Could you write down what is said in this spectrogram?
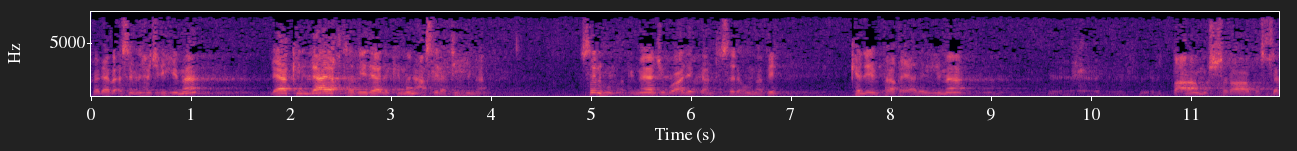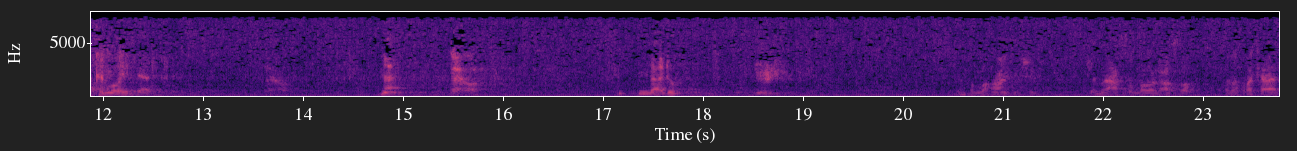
فلا بأس من هجرهما لكن لا يقتضي ذلك منع صلتهما صلهما بما يجب عليك أن تصلهما به كالإنفاق عليهما في الطعام والشراب والسكن وغير ذلك. نعم. من بعده؟ الله عنك شيخ جماعة صلوا العصر ثلاث ركعات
